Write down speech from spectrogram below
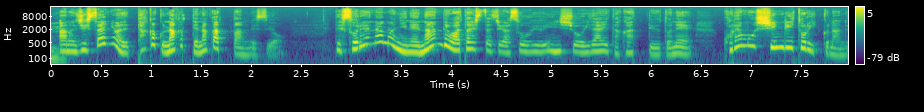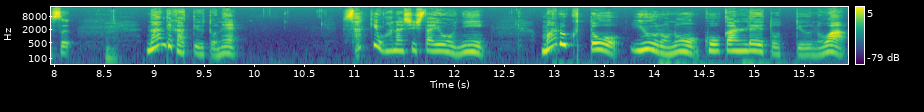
うんあの実際には、ね、高くなってなかったんですよ。でそれなのにねなんで私たちがそういう印象を抱いたかっていうとねこれも心理トリックなんです。なんでかっていうとねさっきお話ししたようにマルクとユーロの交換レートっていうのは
